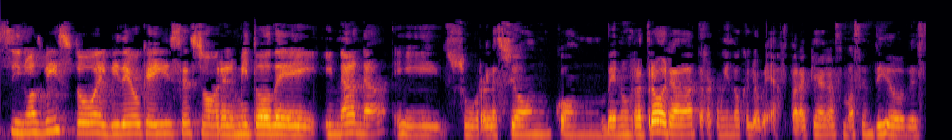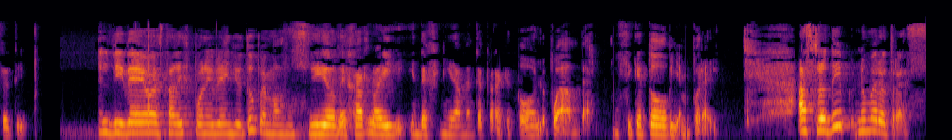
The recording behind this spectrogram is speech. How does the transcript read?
Si no has visto el video que hice sobre el mito de Inanna y su relación con Venus retrógrada, te recomiendo que lo veas para que hagas más sentido de este tipo. El video está disponible en YouTube, hemos decidido dejarlo ahí indefinidamente para que todos lo puedan ver. Así que todo bien por ahí. Astrotip número 3.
